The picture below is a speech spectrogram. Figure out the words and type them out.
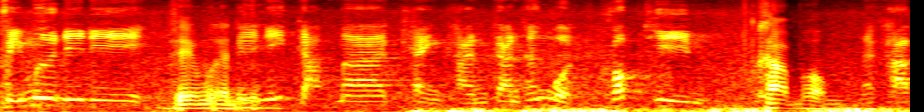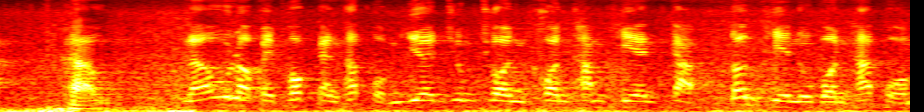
ฝีมือดีฝีมือดี ปีนี้กลับมาแข่งขันกันทั้งหมดครบทีมครับผม นะครับครับ แล้วแล้วเราไปพบกันครับผมเยือนชุมชนคนทำเทียนกับต้นเทียนอุบลครับผม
